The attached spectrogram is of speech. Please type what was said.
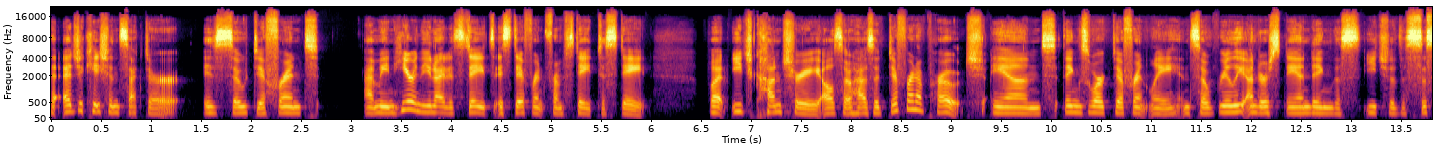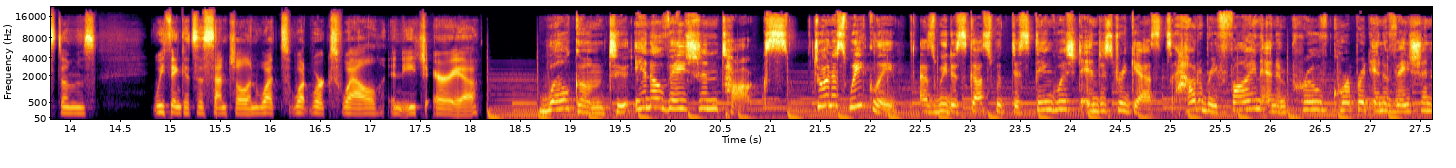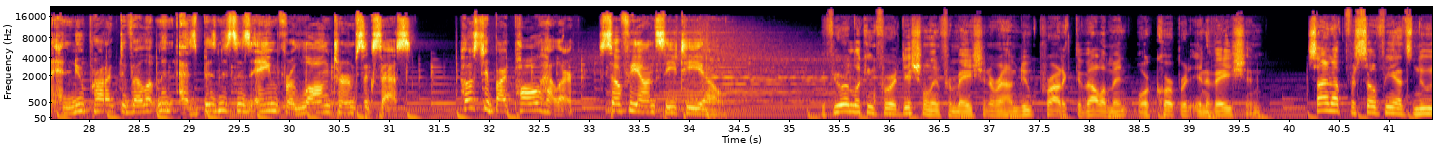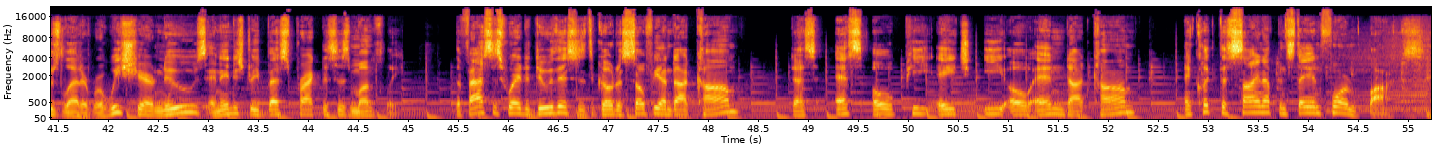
the education sector is so different. I mean, here in the United States, it's different from state to state, but each country also has a different approach and things work differently. And so, really understanding this, each of the systems, we think it's essential and what's, what works well in each area. Welcome to Innovation Talks. Join us weekly as we discuss with distinguished industry guests how to refine and improve corporate innovation and new product development as businesses aim for long term success. Hosted by Paul Heller, Sopheon CTO. If you're looking for additional information around new product development or corporate innovation, sign up for Sopheon's newsletter where we share news and industry best practices monthly. The fastest way to do this is to go to sopheon.com that's S O P H E O N dot com and click the sign up and stay informed box.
